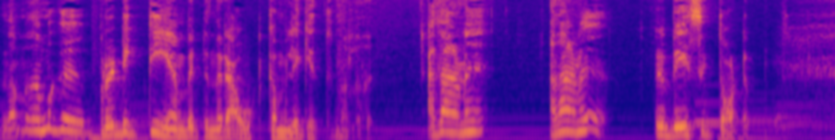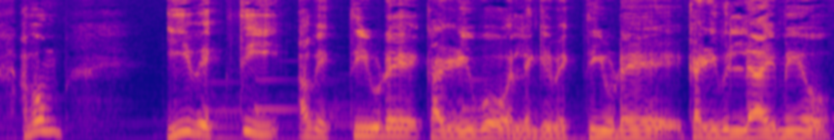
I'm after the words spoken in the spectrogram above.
നമുക്ക് പ്രഡിക്റ്റ് ചെയ്യാൻ പറ്റുന്ന ഒരു ഔട്ട്കമ്മിലേക്ക് എത്തുന്നുള്ളത്. അതാണ് അതാണ് ഒരു ബേസിക് തോട്ട് അപ്പം ഈ വ്യക്തി ആ വ്യക്തിയുടെ കഴിവോ അല്ലെങ്കിൽ വ്യക്തിയുടെ കഴിവില്ലായ്മയോ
